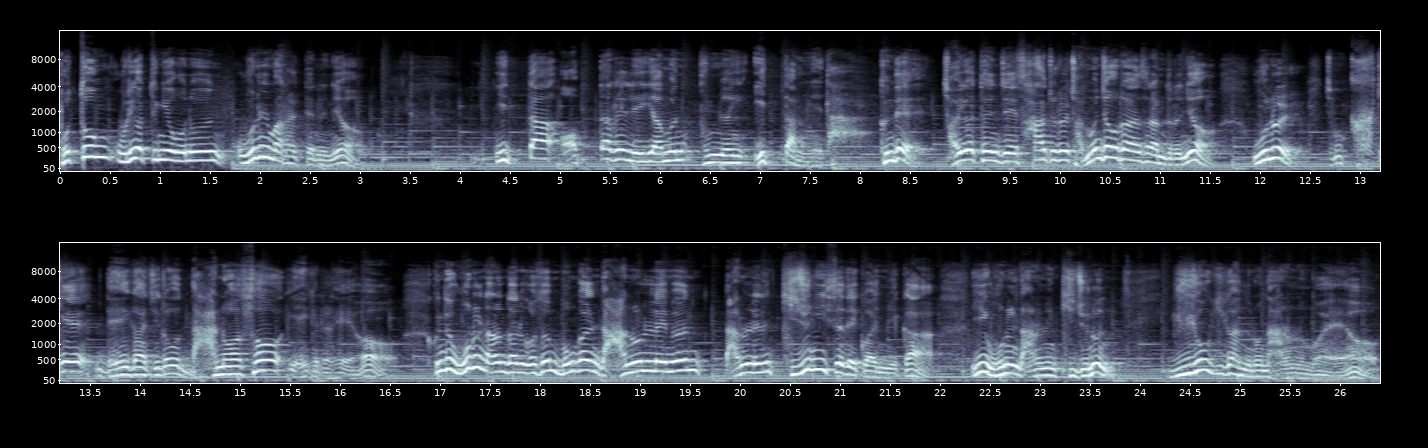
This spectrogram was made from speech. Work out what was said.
보통 우리 같은 경우는 운을 말할 때는요. 있다 없다를 얘기하면 분명히 있답니다. 근데 저희 같은 이제 사주를 전문적으로 하는 사람들은요 운을 좀 크게 네 가지로 나눠서 얘기를 해요. 근데 운을 나눈다는 것은 뭔가를 나누려면 나누려는 기준이 있어야 될 거 아닙니까? 이 운을 나누는 기준은 유효기간으로 나누는 거예요.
